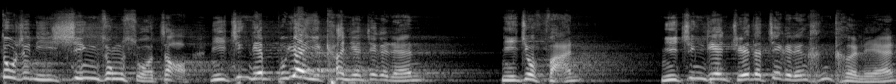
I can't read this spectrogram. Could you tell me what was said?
都是你心中所造。你今天不愿意看见这个人，你就烦；你今天觉得这个人很可怜，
